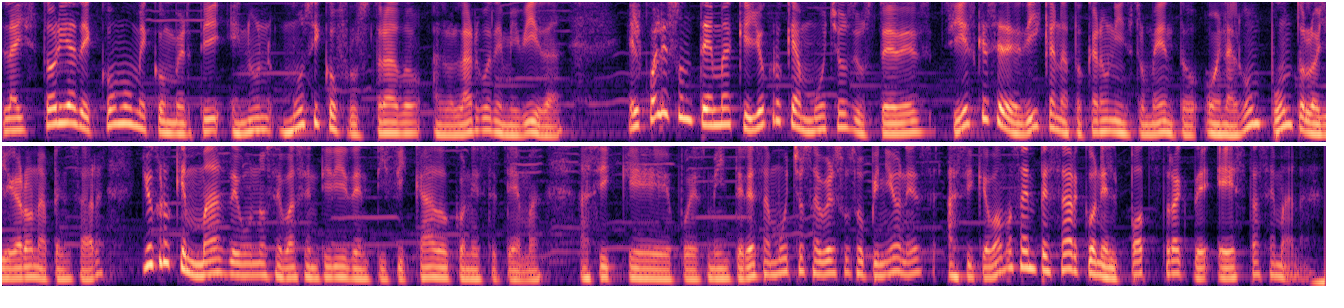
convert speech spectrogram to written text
la historia de cómo me convertí en un músico frustrado a lo largo de mi vida el cual es un tema que yo creo que a muchos de ustedes, si es que se dedican a tocar un instrumento o en algún punto lo llegaron a pensar, yo creo que más de uno se va a sentir identificado con este tema, así que pues me interesa mucho saber sus opiniones, así que vamos a empezar con el podstrack de esta semana.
